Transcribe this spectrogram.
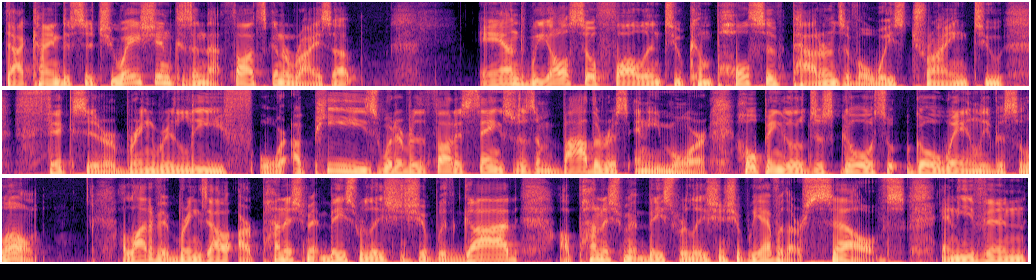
that kind of situation because then that thought's going to rise up. And we also fall into compulsive patterns of always trying to fix it or bring relief or appease whatever the thought is saying so it doesn't bother us anymore, hoping it'll just go, go away and leave us alone. A lot of it brings out our punishment based relationship with God, a punishment based relationship we have with ourselves, and even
